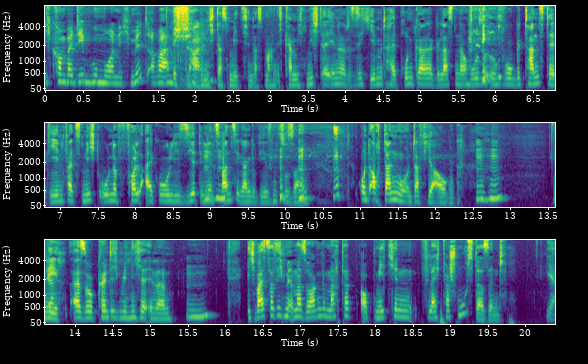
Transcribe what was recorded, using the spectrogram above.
ich komme bei dem Humor nicht mit, aber anscheinend. Ich glaube nicht, dass Mädchen das machen. Ich kann mich nicht erinnern, dass ich je mit halb runtergelassener Hose irgendwo getanzt hätte. Jedenfalls nicht ohne voll alkoholisiert in den mhm. 20ern gewesen zu sein. Und auch dann nur unter vier Augen. Mhm. Nee, ja. also könnte ich mich nicht erinnern. Mhm. Ich weiß, dass ich mir immer Sorgen gemacht habe, ob Mädchen vielleicht verschmuster sind. Ja.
